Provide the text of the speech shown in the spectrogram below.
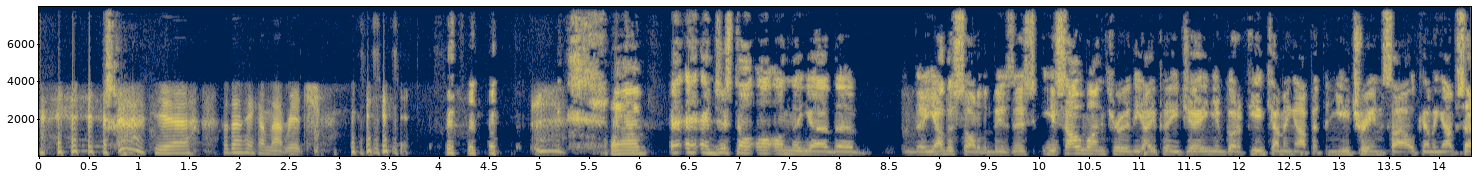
yeah, I don't think I'm that rich. um, and, and, just on, on the uh, the the other side of the business, you sold one through the APG, and you've got a few coming up at the Nutrien sale coming up. So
